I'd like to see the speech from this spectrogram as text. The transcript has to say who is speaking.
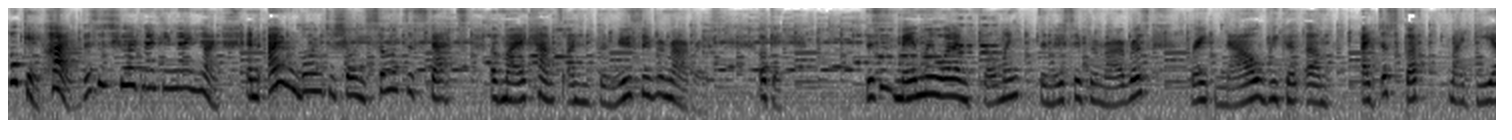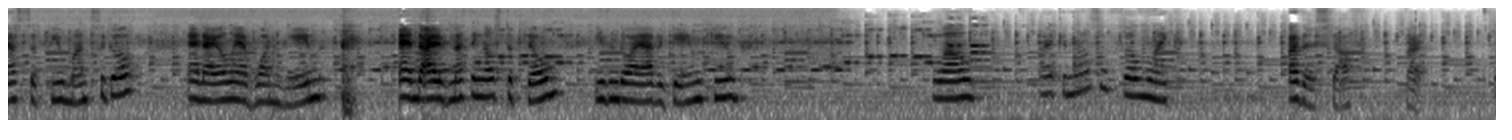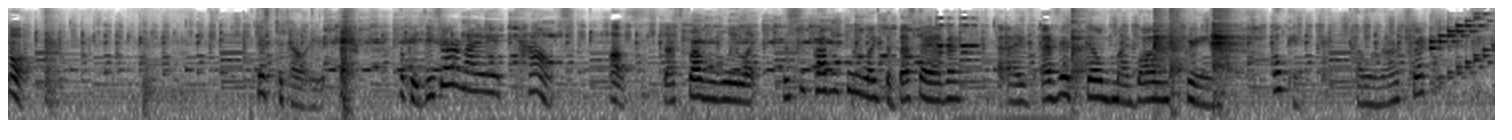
Speaker 1: Okay, hi, this is Shrek1999, and I am going to show you some of the stats of my accounts on the new Super Mario Bros. Okay, this is mainly what I'm filming, the new Super Mario Bros. right now because um I just got my DS a few months ago, and I only have one game, and I have nothing else to film, even though I have a GameCube. Well, I can also film like other stuff, but oh, just to tell you. Okay, these are my accounts. Oh, that's probably like this is probably like the best I ever I've ever filled my bottom screen. Okay, Eleanor trick.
